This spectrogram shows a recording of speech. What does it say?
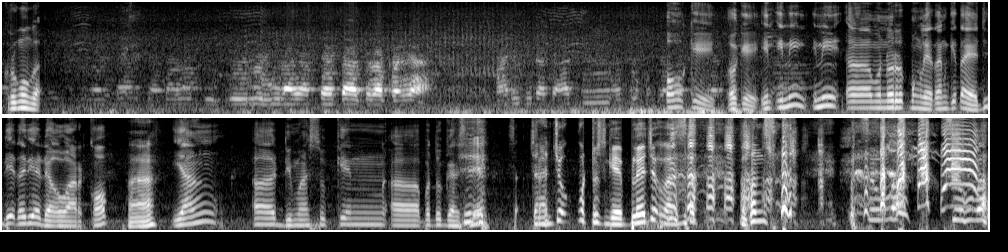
Krungu enggak? Oke, oke. In- Ini ini eh, menurut penglihatan kita ya. Jadi tadi ada warkop Heeh. yang eh, dimasukin eh, petugasnya. Jancuk wedhus geble, Cuk, bangsa. bangsa. sumpah, sumpah.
